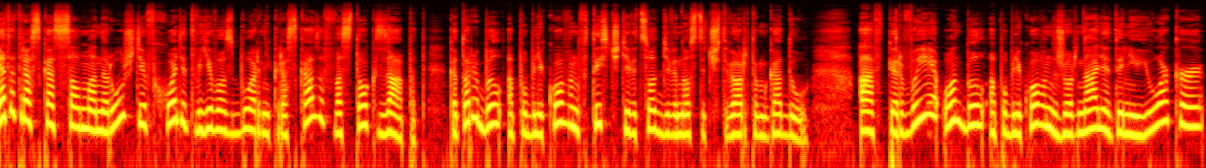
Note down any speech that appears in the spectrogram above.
Этот рассказ Салмана Ружди входит в его сборник рассказов «Восток-Запад», который был опубликован в 1994 году, а впервые он был опубликован в журнале The New Yorker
